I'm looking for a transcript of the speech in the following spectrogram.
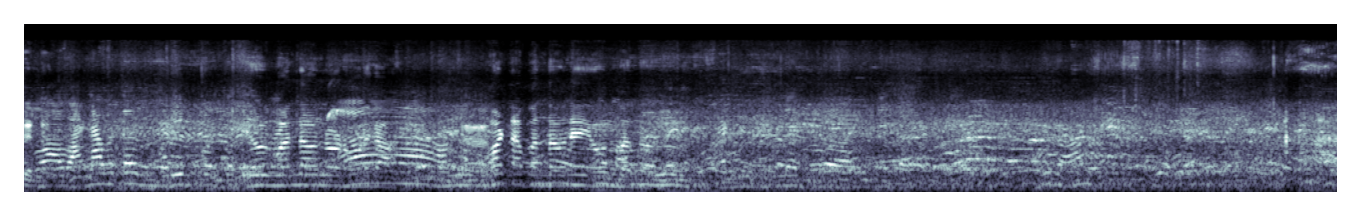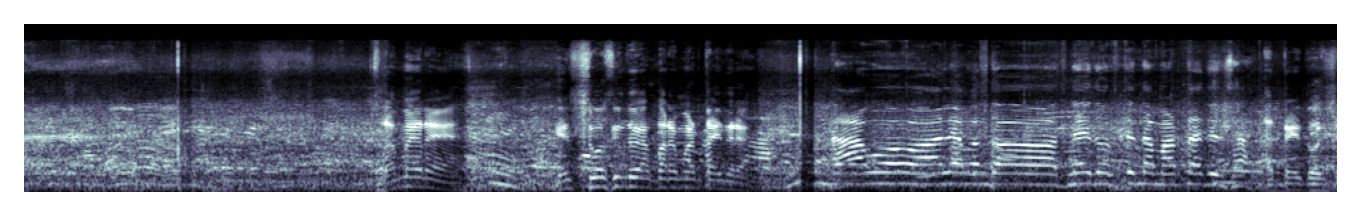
ಬಂದಿಲ್ಲ ಇವ್ರು ಬಂದವ್ ನೋಡಿ ಹುಡುಗ ಓಟ ಬಂದವನೇ ಇವ್ನು ಬಂದವನೇ. ರಮ್ಯರೇ ಎಷ್ಟು ವರ್ಷದಿಂದ ವ್ಯಾಪಾರ ಮಾಡ್ತಾ ಇದ್ದೀರಾ? ನಾವು ಅಲ್ಲೇ ಒಂದು ಹದಿನೈದು ವರ್ಷದಿಂದ ಮಾಡ್ತಾ ಇದ್ದೀವಿ ಸರ್. ಹದಿನೈದು ವರ್ಷ.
